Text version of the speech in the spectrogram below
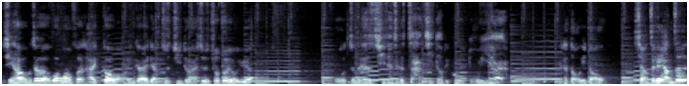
幸好我们这个旺旺粉还够哦，应该两只鸡腿还是绰绰有余啊。我真的开始期待这个炸鸡到底会有多厉害啊！给它抖一抖。像这个样子，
